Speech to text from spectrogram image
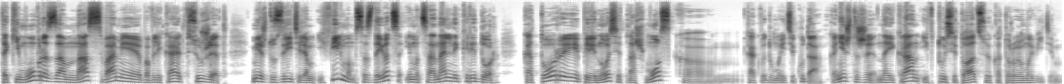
Таким образом, нас с вами вовлекают в сюжет. Между зрителем и фильмом создается эмоциональный коридор, который переносит наш мозг, э, как вы думаете, куда? Конечно же, на экран и в ту ситуацию, которую мы видим.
